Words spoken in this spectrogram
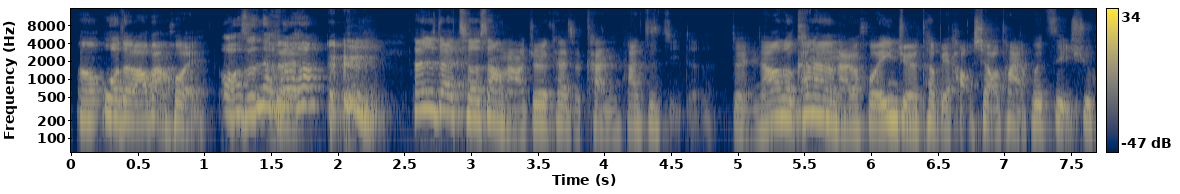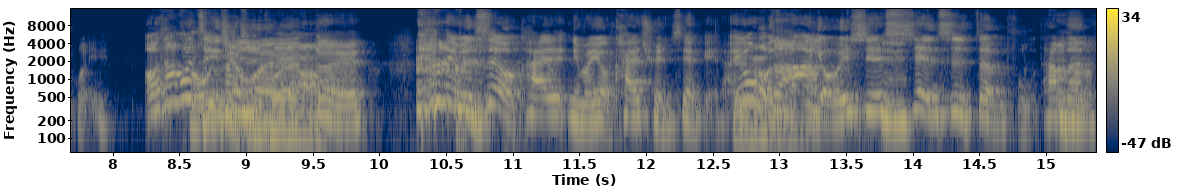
呃，我的老板会哦，真的 但是在车上呢，就会开始看他自己的，对，然后如果看到有哪个回应觉得特别好笑，他也会自己去回。哦，他会自己去回，回啊，对。那你们是有开，你们有开权限给他，因为我知道有一些县市政府，他们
